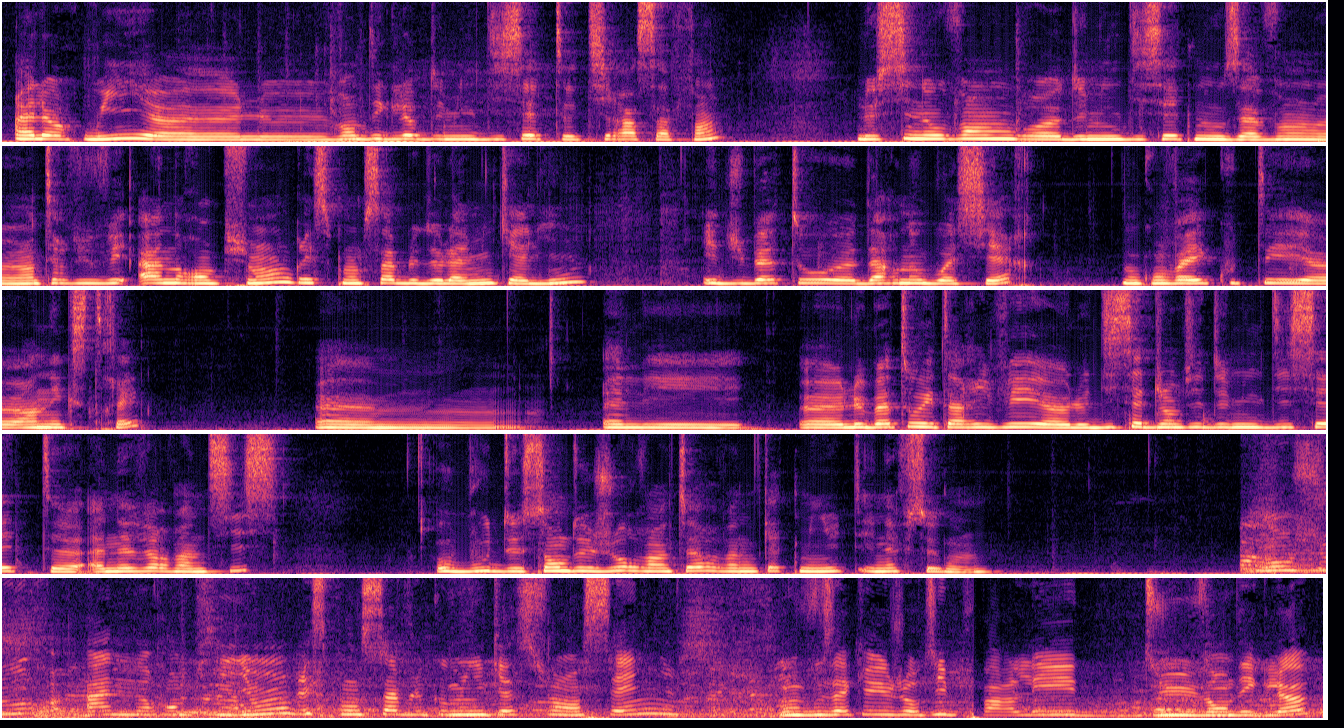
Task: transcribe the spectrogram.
Alors oui, euh, le Vendée Globe 2017 tire à sa fin. Le 6 novembre 2017, nous avons euh, interviewé Anne Rampion, responsable de la Micaline, et du bateau euh, d'Arnaud Boissière. Donc on va écouter un extrait. Euh, elle est, euh, le bateau est arrivé euh, le 17 janvier 2017 euh, à 9h26, au bout de 102 jours, 20h, 24 minutes et 9 secondes. Bonjour, Anne Rampillon, responsable communication enseigne. On vous accueille aujourd'hui pour parler du Vendée Globe.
